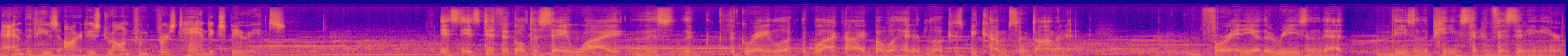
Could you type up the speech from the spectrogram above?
and that his art is drawn from first-hand experience. It's, it's difficult to say why this, the, the gray look, the black-eyed, bubble-headed look has become so dominant. For any other reason that these are the beings that are visiting here.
